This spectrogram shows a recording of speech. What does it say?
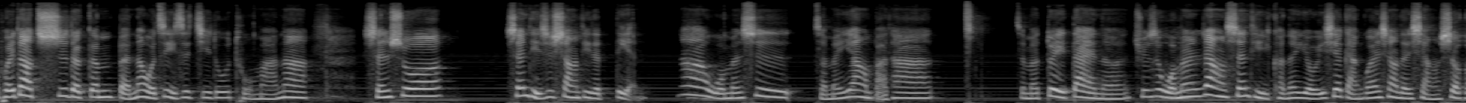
回到吃的根本，那我自己是基督徒嘛？那神说身体是上帝的殿。那我们是怎么样把它怎么对待呢？就是我们让身体可能有一些感官上的享受，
